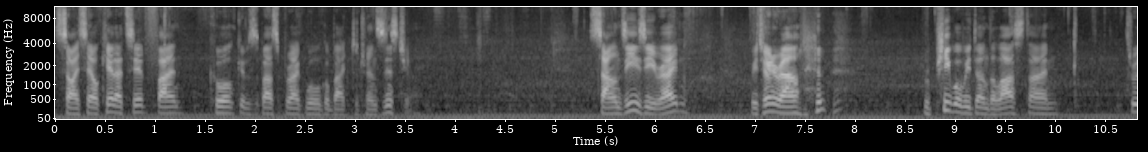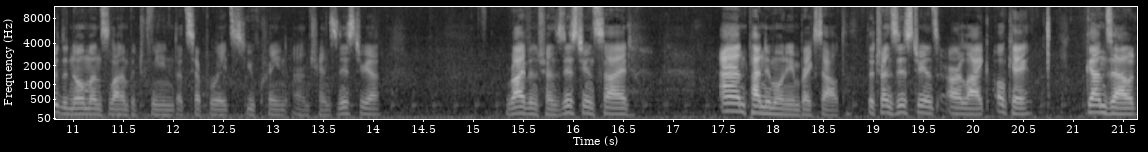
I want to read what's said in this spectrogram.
so I say, okay, that's it, fine. Cool, give us the bus back, we'll go back to Transnistria. Sounds easy, right? We turn around, repeat what we've done the last time, through the no man's land between that separates Ukraine and Transnistria, arrive in the Transnistrian side, and pandemonium breaks out. The Transnistrians are like, okay, guns out,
